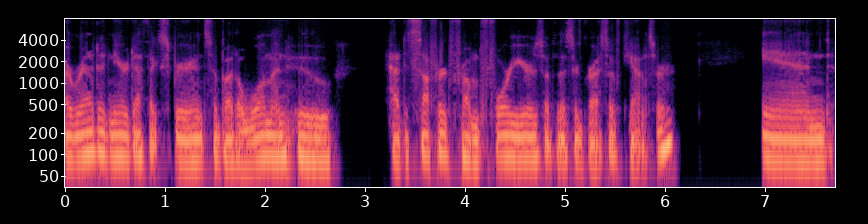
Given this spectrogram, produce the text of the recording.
I read a near death experience about a woman who had suffered from four years of this aggressive cancer. And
